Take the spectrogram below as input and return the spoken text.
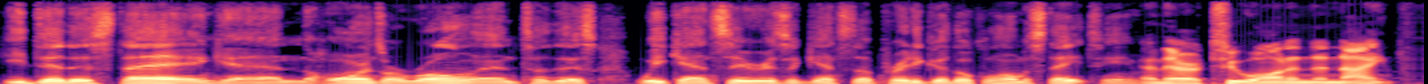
he did his thing, and the horns are rolling to this weekend series against a pretty good Oklahoma State team. And there are two on in the ninth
